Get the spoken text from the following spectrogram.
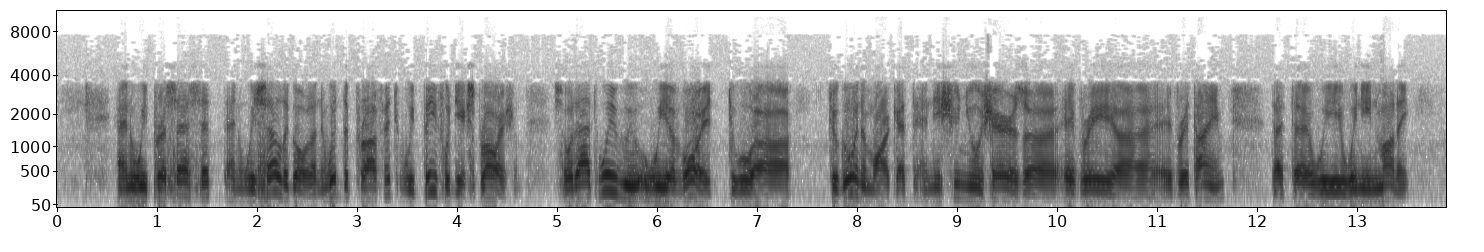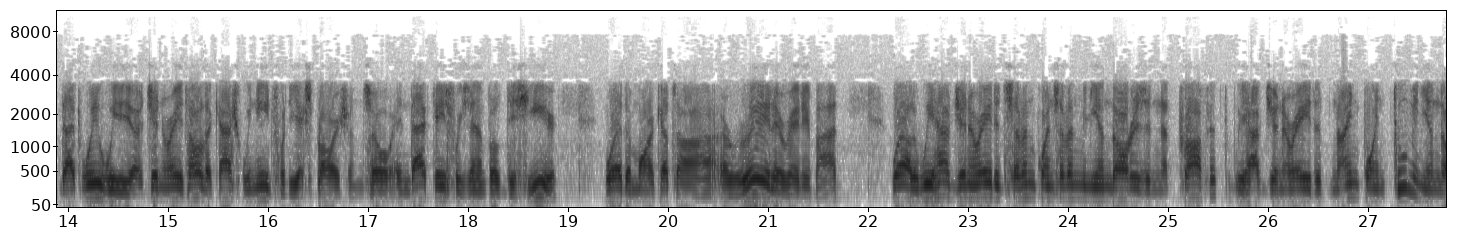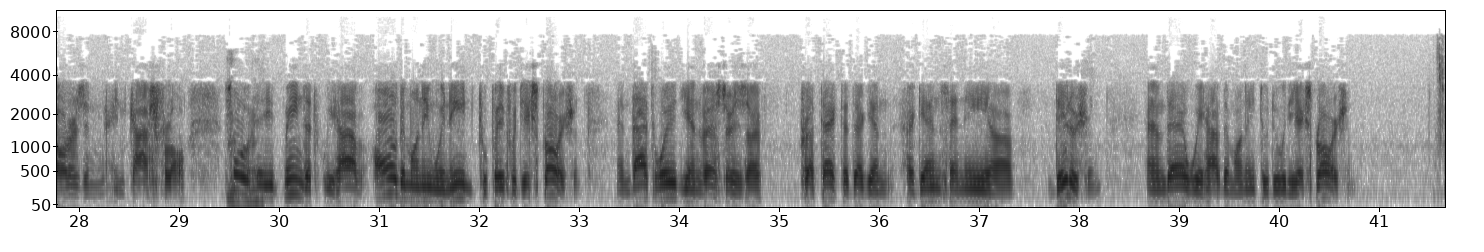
and we process it and we sell the gold. And with the profit, we pay for the exploration. So that way we, we avoid to uh, to go in the market and issue new shares uh, every uh, every time that uh, we we need money. That way we uh, generate all the cash we need for the exploration. So in that case, for example, this year, where the markets are really really bad, well, we have generated $7.7 million in net profit. We have generated $9.2 million in, in cash flow. So mm-hmm. it means that we have all the money we need to pay for the exploration. And that way the investors are protected again against any uh, dilution, and there we have the money to do the exploration.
